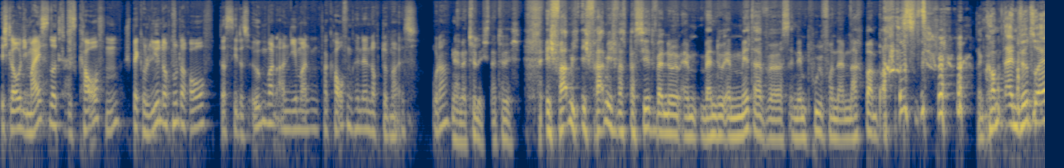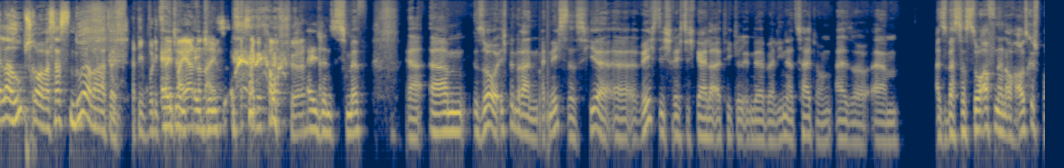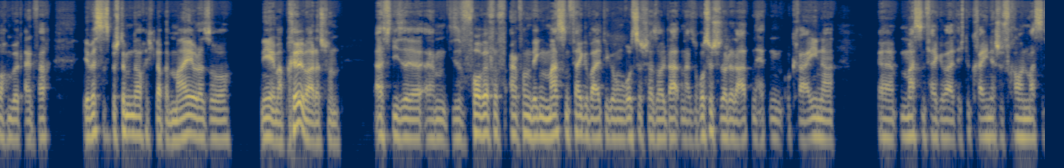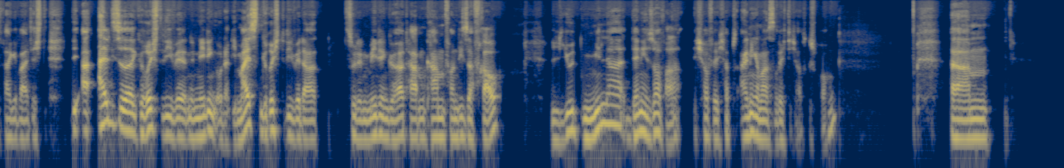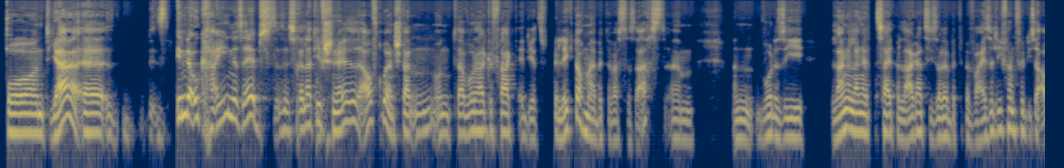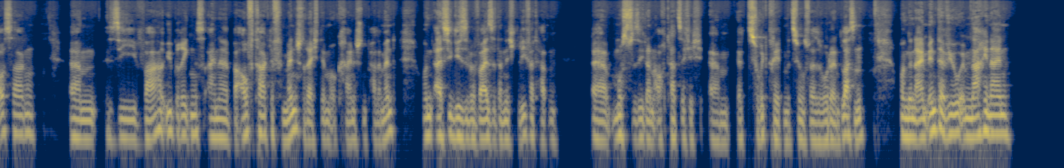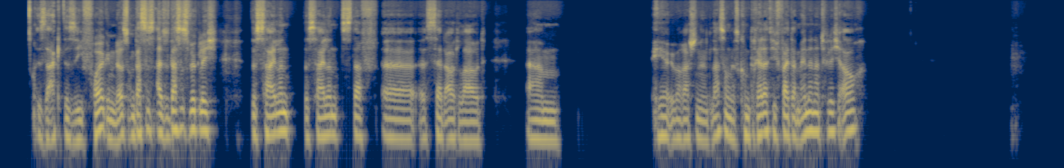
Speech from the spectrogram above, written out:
ich glaube, die meisten Leute, die das kaufen, spekulieren doch nur darauf, dass sie das irgendwann an jemanden verkaufen können, der noch dümmer ist, oder? Ja, natürlich, natürlich. Ich frage mich, ich frage mich, was passiert, wenn du im, wenn du im Metaverse in dem Pool von deinem Nachbarn baust. Dann kommt ein virtueller Hubschrauber. Was hast denn du erwartet? Hat die Polizei Agent- Bayern dann einen extra gekauft für. Agent Smith. Ja, ähm, so, ich bin dran. Mein nächstes hier, äh, richtig, richtig geiler Artikel in der Berliner Zeitung. Also, ähm, also, dass das so offen dann auch ausgesprochen wird, einfach. Ihr wisst es bestimmt noch, ich glaube im Mai oder so, nee, im April war das schon, als diese, ähm, diese Vorwürfe von wegen Massenvergewaltigung russischer Soldaten, also russische Soldaten hätten Ukrainer äh, massenvergewaltigt, ukrainische Frauen massenvergewaltigt. Die, all diese Gerüchte, die wir in den Medien oder die meisten Gerüchte, die wir da zu den Medien gehört haben, kamen von dieser Frau, Lyudmila Denisova. Ich hoffe, ich habe es einigermaßen richtig ausgesprochen. Ähm, und ja, äh, in der Ukraine selbst ist relativ schnell Aufruhr entstanden und da wurde halt gefragt, jetzt beleg doch mal bitte, was du sagst. Ähm, dann wurde sie lange, lange Zeit belagert. Sie solle bitte Beweise liefern für diese Aussagen. Ähm, sie war übrigens eine Beauftragte für Menschenrechte im ukrainischen Parlament und als sie diese Beweise dann nicht geliefert hatten, äh, musste sie dann auch tatsächlich ähm, zurücktreten beziehungsweise wurde entlassen. Und in einem Interview im Nachhinein sagte sie folgendes, und das ist, also das ist wirklich the silent, the silent stuff uh, said out loud. Ähm, eher überraschende Entlassung. Das kommt relativ weit am Ende natürlich auch.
